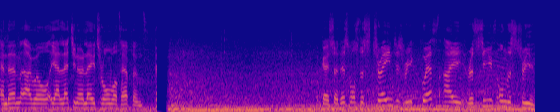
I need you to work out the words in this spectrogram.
and then I will yeah let you know later on what happened. Okay, so this was the strangest request I received on the street.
